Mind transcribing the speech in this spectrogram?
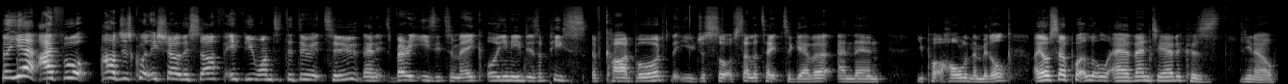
But yeah, I thought I'll just quickly show this off. If you wanted to do it too, then it's very easy to make. All you need is a piece of cardboard that you just sort of sellotape together and then you put a hole in the middle. I also put a little air vent here because, you know,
